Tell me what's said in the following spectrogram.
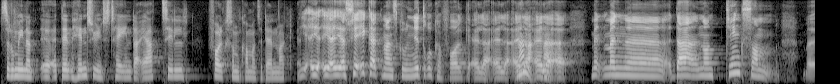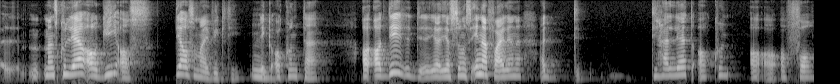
Så du mener, øh, at den hensynstagen, der er til folk, som kommer til Danmark? Jeg, jeg, jeg siger ikke, at man skulle nedrukke folk, eller, eller, nej, eller, nej, eller, nej. men, men uh, der er nogle ting, som man skulle lære at give os. Det er også meget vigtigt. Mm. Ikke at kunne tage. Og, og det, jeg, jeg synes, en af fejlene, at de, de har lært at kun at, at, at få,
